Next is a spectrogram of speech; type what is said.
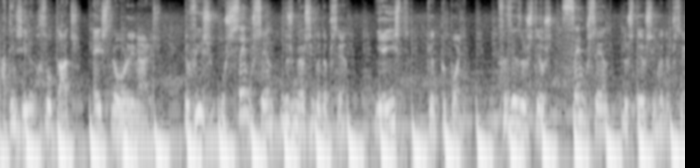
a atingir resultados extraordinários. Eu fiz os 100% dos meus 50%. E é isto que eu te proponho. Fazeres os teus 100% dos teus 50%.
